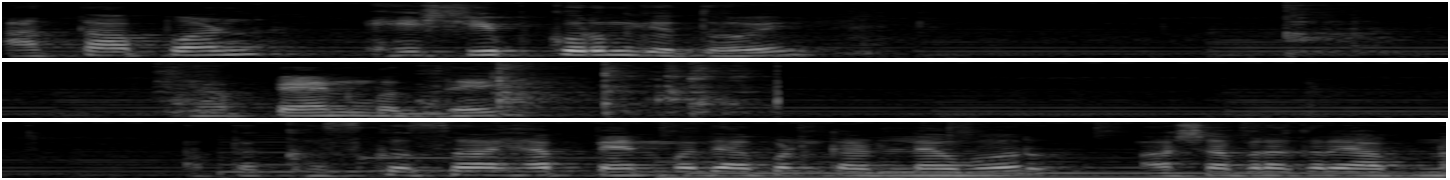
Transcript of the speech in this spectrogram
आता आपण हे शिफ्ट करून घेतोय ह्या पॅनमध्ये. तर खसखसा ह्या पॅनमध्ये आपण काढल्यावर अशा प्रकारे आपण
